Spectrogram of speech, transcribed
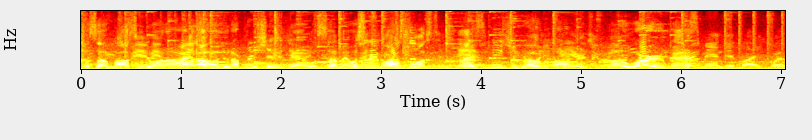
What's up, boss? You doing all right? Oh, dude, I appreciate that. What's up, man? What's your name? Austin? Austin, Nice to meet you, bro. Oh, word, man. This man. man did like what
